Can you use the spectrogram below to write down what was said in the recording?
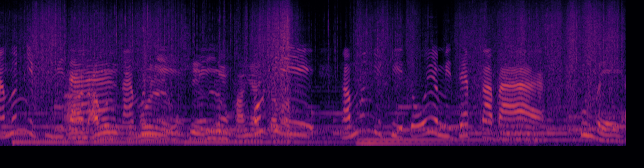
나뭇잎입니다. 아, 나뭇잎을 혹시 예, 흐름 예. 방해할까 봐. 혹시 나뭇잎이 또 오염이 될까봐 준 거예요.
